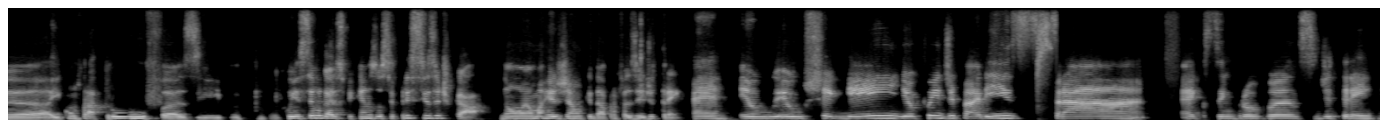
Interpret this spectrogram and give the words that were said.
uh, e comprar trufas e conhecer lugares pequenos, você precisa de carro. Não é uma região que dá para fazer de trem. É, eu, eu cheguei, eu fui de Paris para Aix-en-Provence de trem.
